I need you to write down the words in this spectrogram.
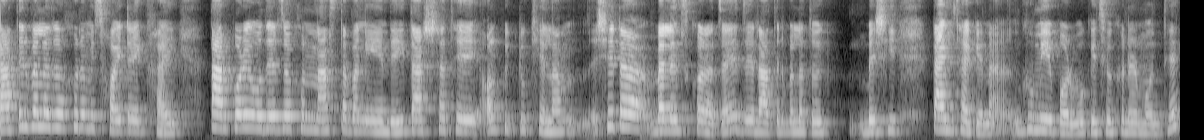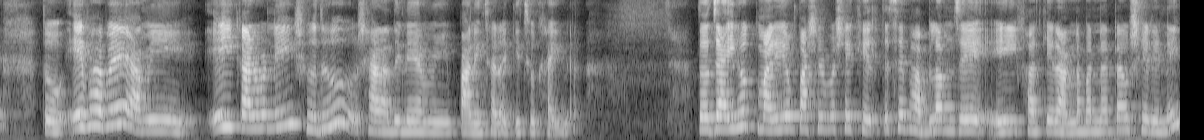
রাতের বেলা যখন আমি ছয়টায় খাই তারপরে ওদের যখন নাস্তা বানিয়ে দেই, তার সাথে অল্প একটু খেলাম, সেটা ব্যালেন্স করা যায় যে রাতের বেলা তো বেশি টাইম থাকে না, ঘুমিয়ে পড়ব কিছুক্ষণের মধ্যে। তো এভাবে আমি, এই কারণেই শুধু সারাদিনে আমি পানি ছাড়া কিছু খাই না। তো যাই হোক, মারিয়ম পাশের বাসায় খেলতেছে, ভাবলাম যে এই ফাঁকে রান্নাবান্নাটাও সেরে নেই।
